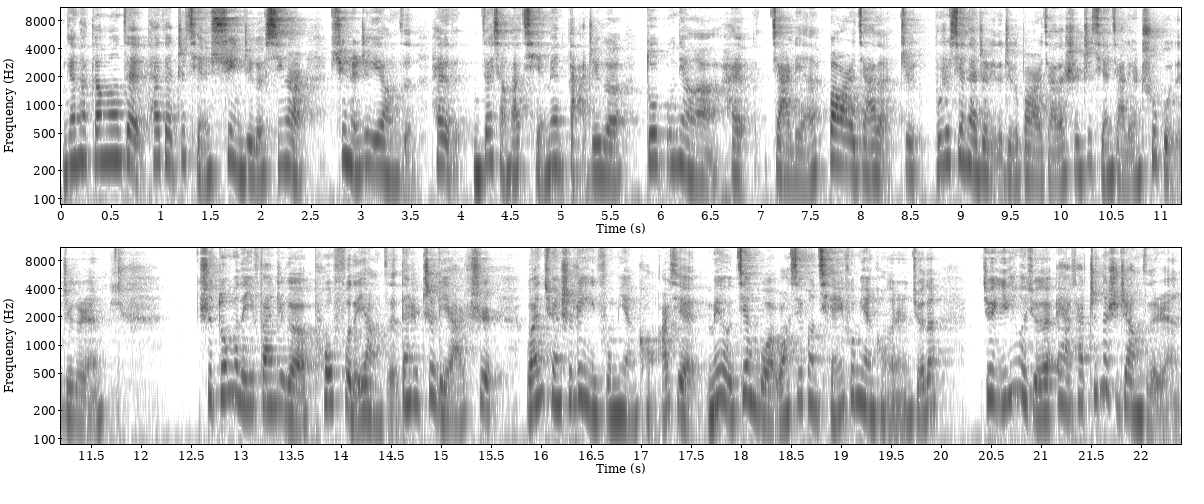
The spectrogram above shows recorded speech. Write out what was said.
你看她刚刚在她在之前训这个星儿训成这个样子，还有你在想她前面打这个多姑娘啊，还有贾琏鲍二家的，这不是现在这里的这个鲍二家的，是之前贾琏出轨的这个人。是多么的一番这个泼妇的样子，但是这里啊是完全是另一副面孔，而且没有见过王熙凤前一副面孔的人，觉得就一定会觉得，哎呀，她真的是这样子的人。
